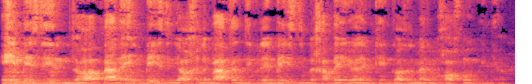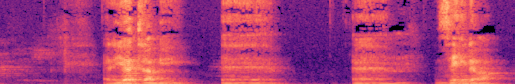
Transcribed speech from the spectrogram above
Én bézdin, de hatnán, én bézdin, jachele bátel, divre bézdin, bechavéri, velem kén gadol, menem chachmon minyan. Erre jött Rabbi Zéra,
